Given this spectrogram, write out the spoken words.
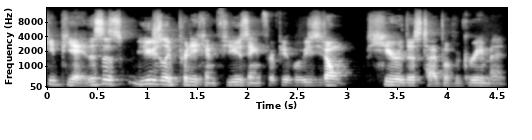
PPA. This is usually pretty confusing for people because you don't hear this type of agreement.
